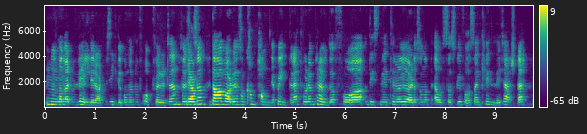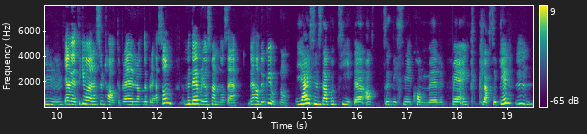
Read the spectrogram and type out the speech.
noe som Mm. hadde vært veldig rart hvis ikke det kom en oppfølger til den, Ja. sånn, da var det jo en sånn kampanje på internett hvor de prøvde å få Disney til å gjøre det sånn at Elsa skulle få seg en kvinnelig kjæreste. Mm. Jeg vet ikke hva resultatet ble, eller om det ble sånn, men det blir jo spennende å se. Det hadde jo ikke gjort noe. Jeg syns det er på tide at Disney kommer med en klassiker. Mm.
